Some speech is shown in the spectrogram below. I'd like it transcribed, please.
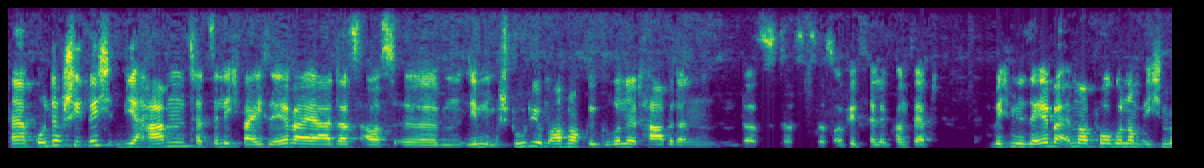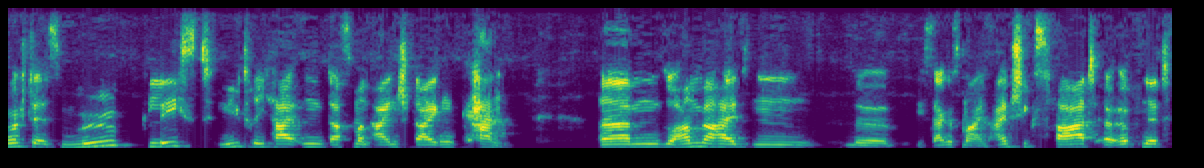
Äh, unterschiedlich. Wir haben tatsächlich, weil ich selber ja das aus ähm, neben dem Studium auch noch gegründet habe, dann das, das, das offizielle Konzept, habe ich mir selber immer vorgenommen, ich möchte es möglichst niedrig halten, dass man einsteigen kann. Ähm, so haben wir halt ein eine, ich sage es mal, einen Einstiegspfad eröffnet,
